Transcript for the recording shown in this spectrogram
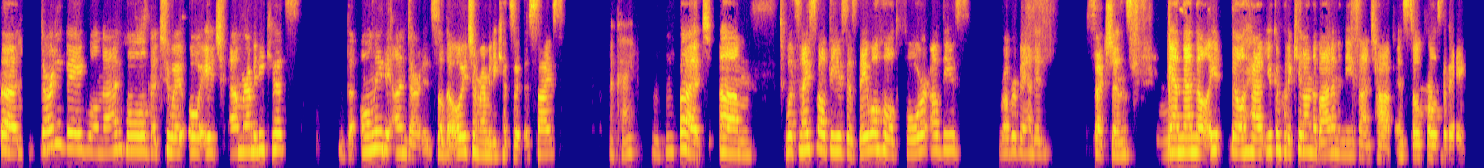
The darted bag will not hold the two OHM remedy kits. The only the undarted. So the OHM remedy kits are this size. Okay. hmm But um, what's nice about these is they will hold four of these rubber banded sections, and then they'll they'll have you can put a kit on the bottom and these on top and still close the bag.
